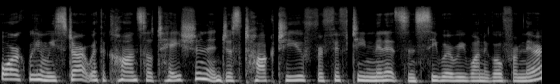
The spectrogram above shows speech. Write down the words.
Or can we start with a consultation and just talk to you for 15 minutes and see where we want to go from there?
